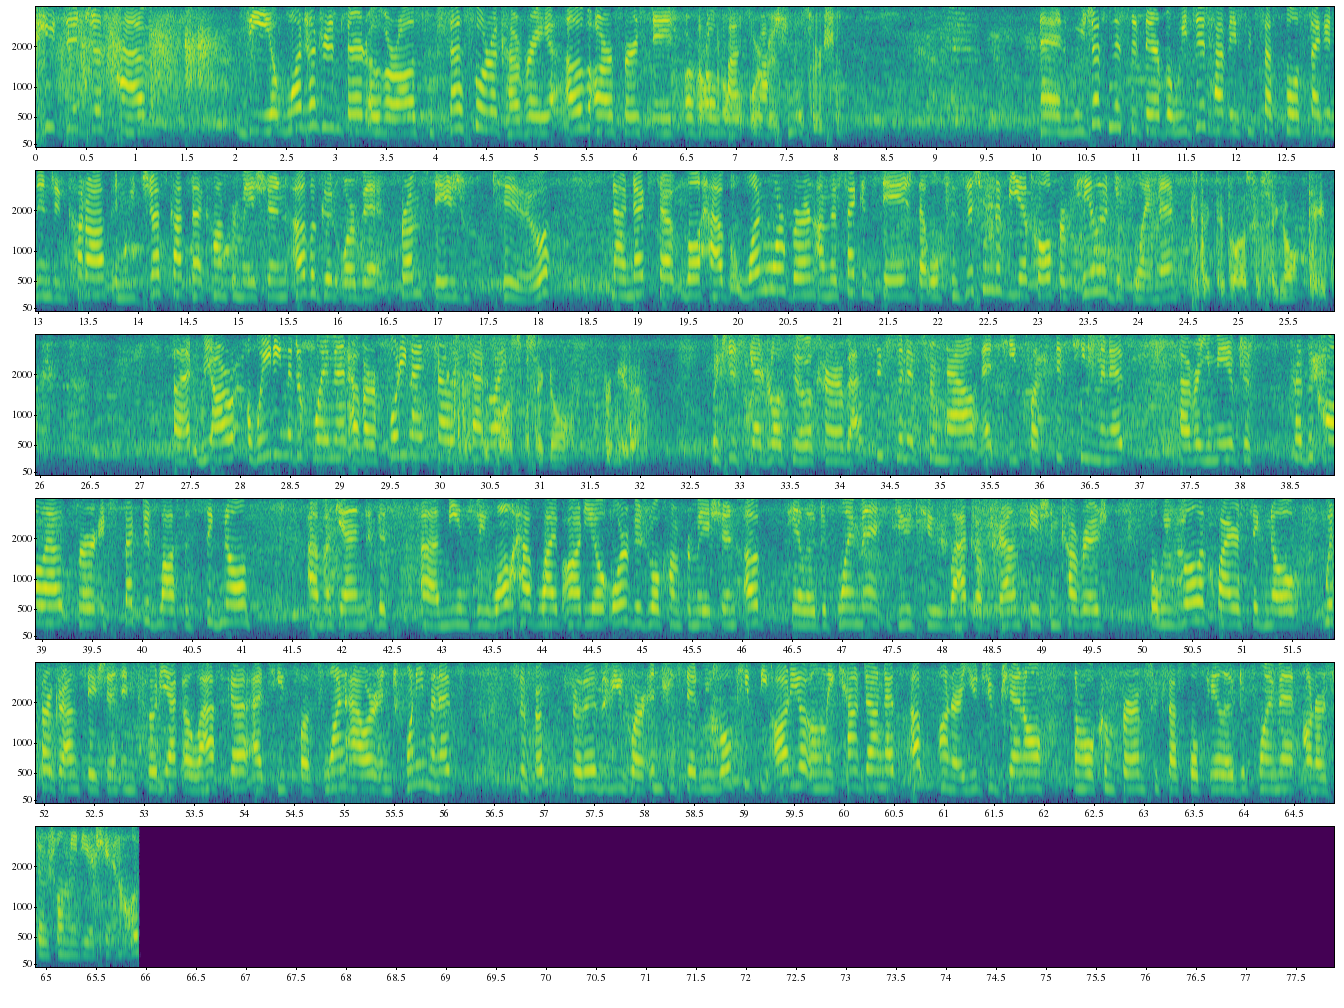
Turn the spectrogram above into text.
We did just have the 103rd overall successful recovery of our first stage orbital class rocket. insertion. And we just missed it there, but we did have a successful second engine cutoff, and we just got that confirmation of a good orbit from stage two. Now, next up, we'll have one more burn on the second stage that will position the vehicle for payload deployment. Expected loss of signal, Cape. But we are awaiting the deployment of our 49 Starlink Expected satellites, signal, Bermuda. which is scheduled to occur about six minutes from now at T plus 15 minutes. However, you may have just heard the call out for expected loss of signal. Um, again, this uh, means we won't have live audio or visual confirmation of payload deployment due to lack of ground station coverage, but we will acquire signal with our ground station in Kodiak, Alaska at T plus one hour and 20 minutes. So for, for those of you who are interested, we will keep the audio only countdown nets up on our YouTube channel and we'll confirm successful payload deployment on our social media channels.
